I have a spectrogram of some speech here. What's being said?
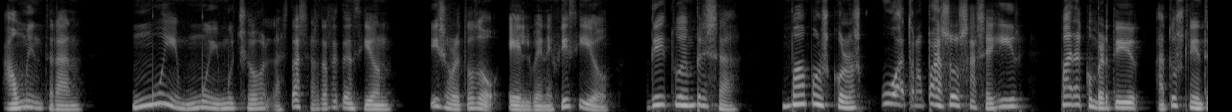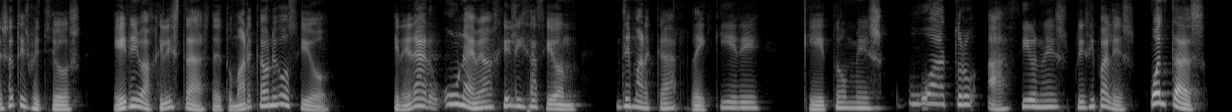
aumentarán muy, muy mucho las tasas de retención y sobre todo el beneficio de tu empresa. Vamos con los cuatro pasos a seguir para convertir a tus clientes satisfechos en evangelistas de tu marca o negocio. Generar una evangelización de marca requiere que tomes cuatro acciones principales. ¿Cuántas?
